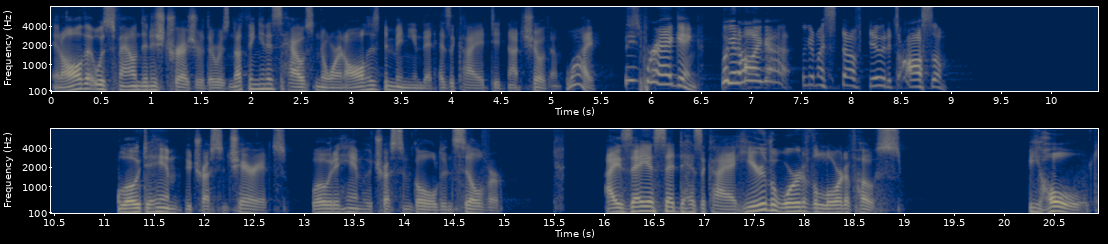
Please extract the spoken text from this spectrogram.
and all that was found in his treasure. There was nothing in his house nor in all his dominion that Hezekiah did not show them. Why? He's bragging. Look at all I got. Look at my stuff, dude. It's awesome. Woe to him who trusts in chariots. Woe to him who trusts in gold and silver. Isaiah said to Hezekiah, Hear the word of the Lord of hosts. Behold,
